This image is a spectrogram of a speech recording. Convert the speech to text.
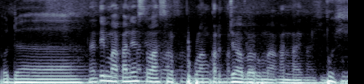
udah Nanti makannya setelah pulang kerja baru makan lagi. wih,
